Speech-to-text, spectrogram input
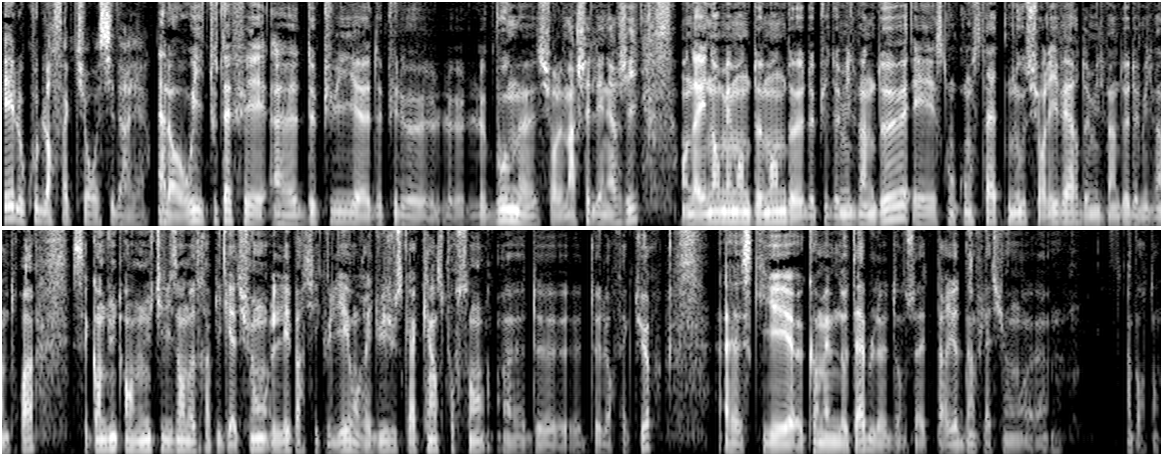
et le coût de leur facture aussi derrière. Alors oui, tout à fait. Euh, depuis euh, depuis le, le, boom sur le marché de l'énergie, on a énormément de demandes depuis 2022 et ce qu'on constate nous sur l'hiver 2022-2023, c'est qu'en en utilisant notre application, les particuliers ont réduit jusqu'à 15% euh, de, de leur facture, euh, ce qui est quand même notable dans cette période d'inflation importante.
